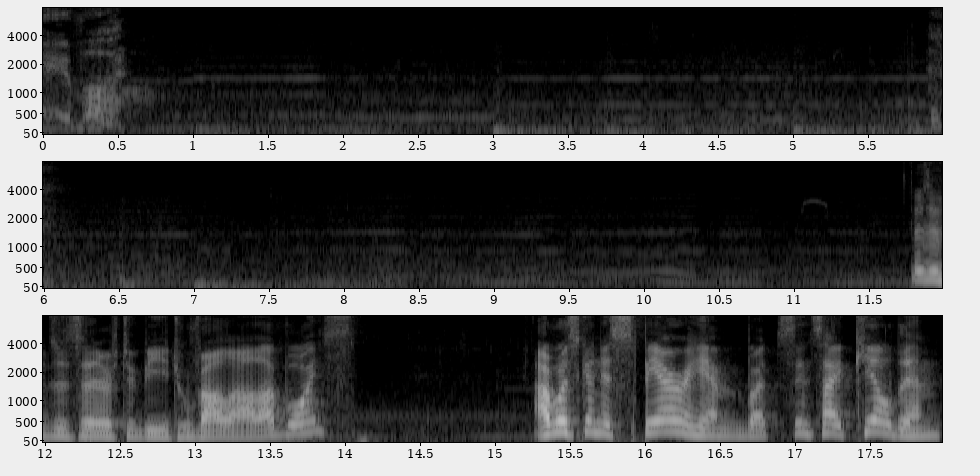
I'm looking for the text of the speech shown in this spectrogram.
Eivor! Doesn't deserve to be to Valhalla, boys. I was gonna spare him, but since I killed him,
